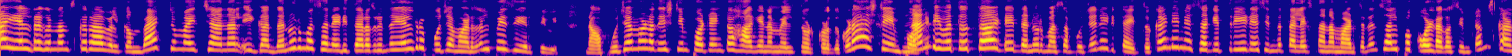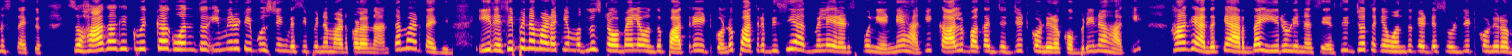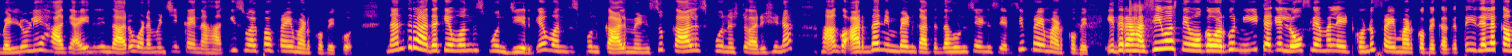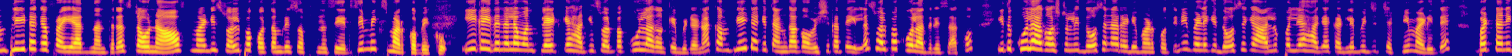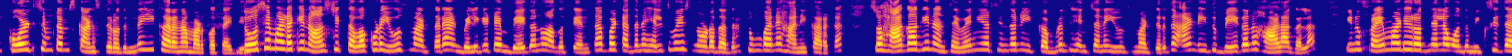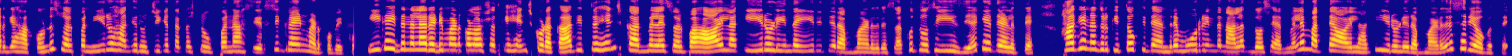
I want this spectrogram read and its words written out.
Hi ಎಲ್ರಿಗೂ ನಮಸ್ಕಾರ. Welcome back to my channel ಈಗ ಧನುರ್ಮಾಸ ನಡೀತಾ ಇರೋದ್ರಿಂದ ಎಲ್ಲರೂ ಪೂಜೆ ಮಾಡೋದ್ರಲ್ಲಿ ಬಿಸಿ ಇರ್ತೀವಿ. ನಾವು ಪೂಜೆ ಮಾಡೋದು ಎಷ್ಟು ಇಂಪಾರ್ಟೆಂಟ್ ಹಾಗೆ ನಮ್ಮ ಹೆಲ್ತ್ ನೋಡ್ಕೊಳ್ಳೋದು ಕೂಡ ಅಷ್ಟೇ ಇಂಪಾರ್ಟೆಂಟ್ ಇವತ್ತು ಥರ್ಡ್ ಡೇ ಧನುರ್ಮಾಸ ಪೂಜೆ ನಡೀತಾ ಇತ್ತು. ಕಂಟಿನ್ಯೂಸ್ ಆಗಿ ತ್ರೀ ಡೇಸ್ ಇಂದ ತಲೆ ಸ್ನಾನ ಮಾಡ್ತಾರೆ ಸ್ವಲ್ಪ ಕೋಲ್ಡ್ ಆಗೋ ಸಿಂಪ್ಟಮ್ಸ್ ಕಾಣಿಸ್ತಾ ಇತ್ತು. ಸೊ ಹಾಗಾಗಿ ಕ್ವಿಕ್ ಆಗಿ ಒಂದು ಇಮ್ಯುನಿಟಿ ಬೂಸ್ಟಿಂಗ್ ರೆಸಿಪಿನ ಮಾಡ್ಕೊಳ್ಳೋಣ ಅಂತ ಮಾಡ್ತಾ ಇದ್ದೀನಿ. ಈ ರೆಸಿಪಿನ ಮಾಡಕ್ಕೆ ಮೊದಲು ಸ್ಟವ್ ಮೇಲೆ ಒಂದು ಪಾತ್ರೆ ಇಟ್ಕೊಂಡು, ಪಾತ್ರೆ ಬಿಸಿ ಆದ್ಮೇಲೆ ಎರಡು ಸ್ಪೂನ್ ಎಣ್ಣೆ ಹಾಕಿ, ಕಾಲು ಭಾಗ ಜಜ್ಜಿಟ್ಕೊಂಡಿರೋ ಕೊಬ್ಬರಿನ ಹಾಕಿ, ಹಾಗೆ ಅದಕ್ಕೆ ಅರ್ಧ ಈರುಳ್ಳಿನ ಸೇರಿಸಿ, ಜೊತೆಗೆ ಒಂದು ಗೆಡ್ಡೆ ಸುಳಿದಿಟ್ಕೊಂಡಿರೋ ಬೆಳ್ಳುಳ್ಳಿ ಹಾಗೆ ಐದರಿಂದ ಆರು ಒಣಮೆಣಸಿನಕಾಯಿನ ಹಾಕಿ ಸ್ವಲ್ಪ ಫ್ರೈ ಮಾಡ್ಕೋಬೇಕು. ನಂತರ ಅದಕ್ಕೆ ಒಂದು ಸ್ಪೂನ್ ಜೀರಿಗೆ, ಒಂದು ಸ್ಪೂನ್ ಕಾಳು ಮೆಣಸು ಕಾಲು ಸ್ಪೂನ್ ಅಷ್ಟು ಅರಿಶಿಣ ಹಾಗೂ ಅರ್ಧ ನಿಂಬೆಹಣ್ಣು ಗಾತ್ರದ ಹುಣಸೆಹಣ್ಣು ಸೇರಿಸಿ ಫ್ರೈ ಮಾಡ್ಕೋಬೇಕು. ಇದರ ಹಸಿ ವಾಸನೆ ಹೋಗೋವರೆಗೂ ನೀಟಾಗಿ ಲೋ ಫ್ಲೇಮ್ ಅಲ್ಲಿ ಇಟ್ಕೊಂಡು ಫ್ರೈ ಮಾಡ್ಕೋಬೇಕಾಗುತ್ತೆ. ಇದೆಲ್ಲ ಕಂಪ್ಲೀಟ್ ಆಗಿ ಫ್ರೈ ಆದ ನಂತರ ಸ್ಟವ್ನ ಆಫ್ ಮಾಡಿ ಸ್ವಲ್ಪ ಕೊತ್ತಂಬರಿ ಸೊಪ್ಪನ್ನ ಸೇರಿಸಿ ಮಿಕ್ಸ್ ಮಾಡ್ಕೋಬೇಕು. ಈಗ ಇದನ್ನೆಲ್ಲ ಒಂದು ಪ್ಲೇಟ್ಗೆ ಹಾಕಿ ಸ್ವಲ್ಪ ಕೂಲ್ ಆಗೋಕೆ ಬಿಡೋಣ. ಕಂಪ್ಲೀಟ್ ಆಗಿ ತಣ್ಣಗಾಗೋ ಅವಶ್ಯಕತೆ ಇಲ್ಲ. ಸ್ವಲ್ಪ ಕೂಲ್ ಆದ್ರೆ ಸಾಕು. ಇದು ಕೂಲ್ ಆಗೋ ಅಷ್ಟರಲ್ಲಿ ದೋಸೆನ ರೆಡಿ ಮಾಡ್ಕೋತೀನಿ. ಬೆಳಗ್ಗೆ ದೋಸೆಗೆ ಆಲೂ ಪಲ್ಯ ಹಾಗೆ ಕಡಲೆ ಬೀಜ ಚಟ್ನಿ ಮಾಡಿದ್ದೆ. ಬಟ್ ನನಗೆ ಕೋಲ್ಡ್ ಸಿಂಪ್ಟಮ್ಸ್ ಕಾಣಿಸ್ತಿರೋದ್ರಿಂದ ಈ ಕಾರಣ ಮಾಡ್ಕೋತಾ ಇದ್ದೀನಿ. ದೋಸೆ ಮಾಡಕ್ಕೆ ನಾನ್ ಸ್ಟಿಕ್ ತವ ಕೂಡ ಯೂಸ್ ಮಾಡ್ತಾರೆ. ಅಂಡ್ ಬೆಳಿಗ್ಗೆ ಟೈಮ್ ಬೇಗನೂ ಆಗುತ್ತೆ ಅಂತ. ಬಟ್ ಅದನ್ನ ಹೆಲ್ತ್ ವೈಸ್ ನೋಡೋದಾದ್ರೆ ತುಂಬಾನೇ ಹಾನಿಕಾರಕ. ಸೊ ಹಾಗಾಗಿ ನಾನು ಸೆವೆನ್ ಇಯರ್ಸ್ ಇಂದನೂ ಈ ಕಬ್ಬಣದ ಹೆಂಚನೆ ಯೂಸ್ ಮಾಡ್ತಿರೋದು. ಅಂಡ್ ಇದು ಬೇಗನೂ ಹಾಳಾಗಲ್ಲ. ಇನ್ನು ಫ್ರೈ ಮಾಡಿರೋದ್ನೆಲ್ಲ ಒಂದು ಮಿಕ್ಸಿ ಜಾರ್ಗೆ ಹಾಕೊಂಡು ಸ್ವಲ್ಪ ನೀರು ಹಾಗೆ ರುಚಿಗೆ ತಕ್ಕಷ್ಟು ಉಪ್ಪನ್ನ ಸೇರಿಸಿ ಗ್ರೈಂಡ್ ಮಾಡ್ಕೋಬೇಕು. ಈಗ ಇದನ್ನೆಲ್ಲ ರೆಡಿ ಮಾಡ್ಕೊಳ್ಳೋ ಅಷ್ಟೊತ್ತಿಗೆ ಹೆಂಚ್ ಕೂಡ ಕಾದಿತ್ತು. ಹೆಂಚ್ ಕಾದ್ಮೇಲೆ ಸ್ವಲ್ಪ ಆಯಿಲ್ ಹಾಕಿ ಈರುಳ್ಳಿಯಿಂದ ಈ ರೀತಿ ರಬ್ ಮಾಡಿದ್ರೆ ಸಾಕು. ದೋಸೆ ಈಸಿಯಾಗಿ ಎದ್ದೇಳುತ್ತೆ. ಹಾಗೇನಾದ್ರೂ ಕಿತ್ತೋಗಿದೆ ಅಂದ್ರೆ ಮೂರರಿಂದ ನಾಲ್ಕು ದೋಸೆ ಆದ್ಮೇಲೆ ಮತ್ತೆ ಆಯಿಲ್ ಹಾಕಿ ಈರುಳ್ಳಿ ರಬ್ ಮಾಡಿದ್ರೆ ಸರಿ ಹೋಗುತ್ತೆ.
